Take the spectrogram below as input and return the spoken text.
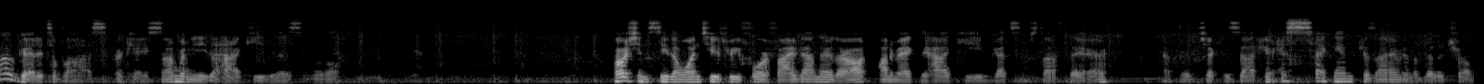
Oh, good, it's a boss. Okay, so I'm going to need to hotkey this a little. Potions, see the 1, 2, 3, 4, 5 down there? They're automatically hotkeyed. Got some stuff there. Have to check this out here in a second because I am in a bit of trouble.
